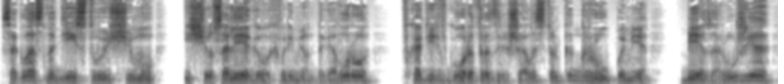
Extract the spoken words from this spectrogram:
согласно действующему еще с Олеговых времен договору, Входить в город разрешалось только группами, без оружия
